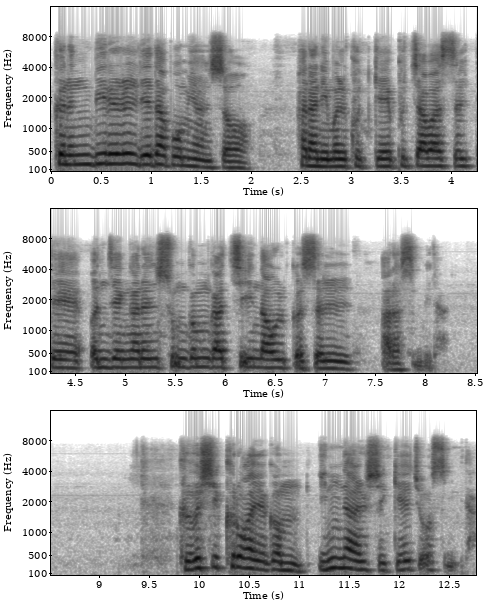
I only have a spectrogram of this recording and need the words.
그는 미래를 내다보면서 하나님을 굳게 붙잡았을 때 언젠가는 순금같이 나올 것을 알았습니다. 그것이 그로 하여금 인내할 수 있게 해주었습니다.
